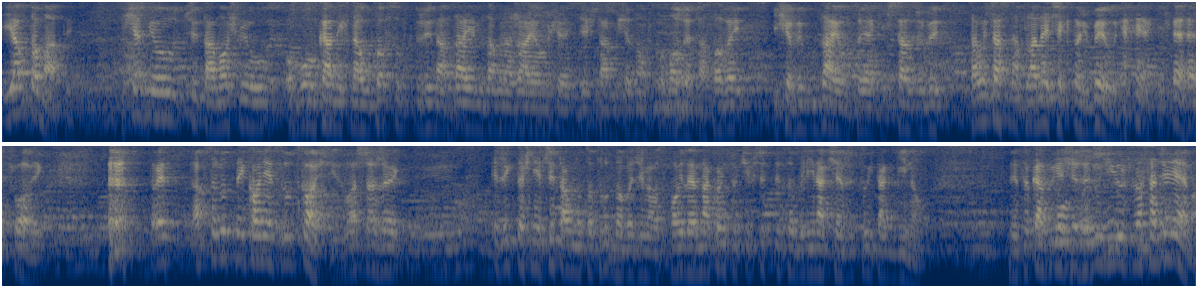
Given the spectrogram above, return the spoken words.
i automaty. Siedmiu czy tam ośmiu obłąkanych naukowców, którzy nawzajem zamrażają się, gdzieś tam siedzą w komorze czasowej i się wybudzają co jakiś czas, żeby cały czas na planecie ktoś był, nie? Jakiś człowiek. To jest absolutny koniec ludzkości, zwłaszcza, że jeżeli ktoś nie czytał, no to trudno będzie miał spoiler. Na końcu ci wszyscy, co byli na Księżycu i tak giną. Więc okazuje się, że ludzi już w zasadzie nie ma.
